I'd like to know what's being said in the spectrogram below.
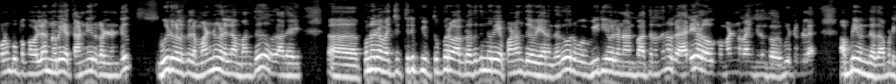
கொழும்பு பக்கம் எல்லாம் நிறைய தண்ணீர்கள் நின்று வீடுகளுக்குள்ள மண்ணுகள் எல்லாம் வந்து அதை புனரமைச்சு திருப்பி துப்புரவாக்குறதுக்கு நிறைய பணம் தேவையாக இருந்தது. ஒரு வீடியோவில் நான் பார்த்துருந்தேன் ஒரு அரிய அளவுக்கு மண் நிறைஞ்சிருந்த ஒரு வீட்டுக்குள்ள. அப்படி இருந்தது. அப்படி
